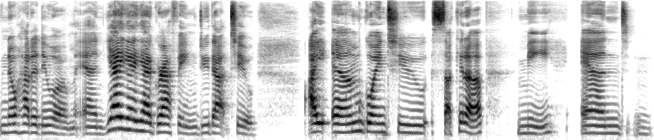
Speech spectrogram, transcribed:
know how to do them. And yeah, yeah, yeah, graphing, do that too. I am going to suck it up, me, and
